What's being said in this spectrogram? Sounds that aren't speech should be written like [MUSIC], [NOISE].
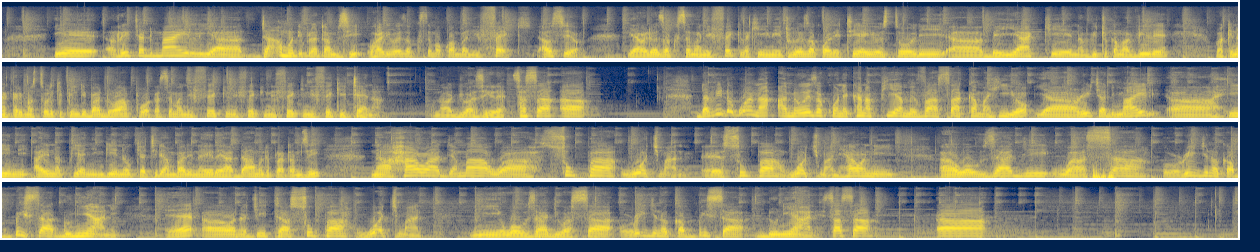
Ile Richard Mille ya Diamond Platnumz waliweza kusema kwamba ni fake, au sio? Ya waliweza kusema ni fake, lakini tuliweza kuwaletea hiyo story uh, bei yake na vitu kama vile. Wakina Karima Story kipindi bado wapo, wakasema ni fake, ni fake, ni fake, ni fake tena, unajua zile. Sasa uh, Davido bwana ameweza kuonekana pia amevaa saa kama hiyo ya Richard Mille. Uh, hii ni aina pia nyingine ukiachilia mbali na ile ya Diamond Platnumz, na hawa jamaa wa Super Watchman, eh, Super Watchman hawa ni uh, wauzaji wa saa original kabisa duniani eh, uh, wanajiita Super Watchman, ni wauzaji wa saa original kabisa duniani. Sasa uh,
